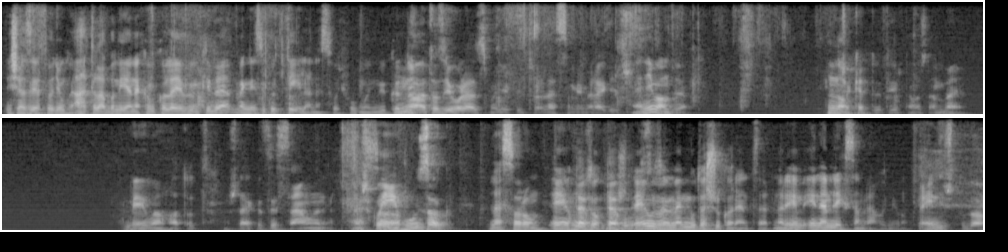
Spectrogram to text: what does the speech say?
És ezért vagyunk általában ilyenek, amikor lejövünk ide, megnézzük, hogy télen ez hogy fog majd működni. Na hát az jó lesz, mondjuk itt lesz, ami melegíts. Ennyi van? Ja. Na. Csak kettőt írtam, az nem baj. Még van hatot. Most elkezdtél számolni? És akkor én húzok? Leszarom. Én Te- húzok te most. húzz. Én húzom, megmutassuk a rendszert, mert én, én emlékszem rá, hogy mi van. Én is tudom.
